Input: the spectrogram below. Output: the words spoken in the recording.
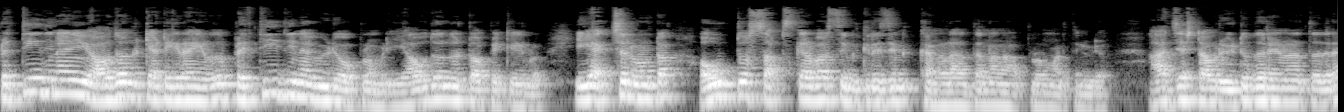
ಪ್ರತಿದಿನ ನೀವು ಯಾವುದೋ ಒಂದು ಕ್ಯಾಟಗರಿ ಆಗಿರ್ಬೋದು, ಪ್ರತಿದಿನ ವಿಡಿಯೋ ಅಪ್ಲೋಡ್ ಮಾಡಿ ಯಾವುದೋ ಒಂದು ಟಾಪಿಕ್ ಆಗಿರ್ಬೋದು. ಈಗ ಆ್ಯಕ್ಚುಲಿ ಉಂಟು out to subscribers increase in Kannada ಅಂತ ನಾನು ಅಪ್ಲೋಡ್ ಮಾಡ್ತೀನಿ ವಿಡಿಯೋ ಆ ಜಸ್ಟ್ ಅವ್ರು ಯೂಟ್ಯೂಬ್ದವ್ರು ಏನಂತಂದ್ರೆ,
